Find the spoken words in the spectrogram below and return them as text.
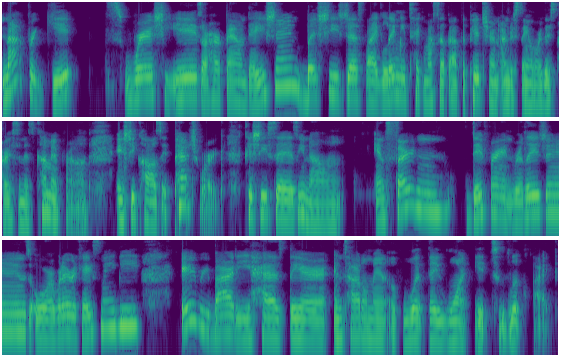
not forget where she is or her foundation, but she's just like, let me take myself out the picture and understand where this person is coming from. And she calls it patchwork because she says, you know, in certain different religions or whatever the case may be, everybody has their entitlement of what they want it to look like.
